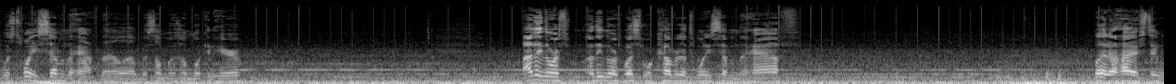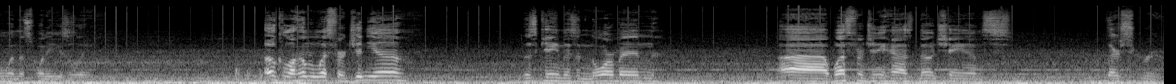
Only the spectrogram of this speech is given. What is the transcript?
Was 27 and a half now as I'm, as I'm looking here. I think North I think Northwestern will cover the 27 and a half. But Ohio State will win this one easily. Oklahoma, West Virginia. This game is in Norman. Uh, West Virginia has no chance. They're screwed.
